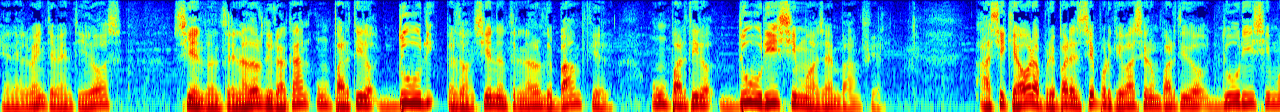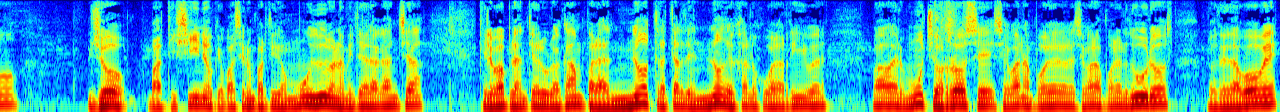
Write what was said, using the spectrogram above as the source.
en el 2022 siendo entrenador de Huracán, un partido duri, perdón, siendo entrenador de Banfield, un partido durísimo allá en Banfield. Así que ahora prepárense porque va a ser un partido durísimo. Yo vaticino que va a ser un partido muy duro en la mitad de la cancha que le va a plantear Huracán para no tratar de no dejarlo jugar a River. Va a haber mucho roce, se van a poner, se van a poner duros los de Dabove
